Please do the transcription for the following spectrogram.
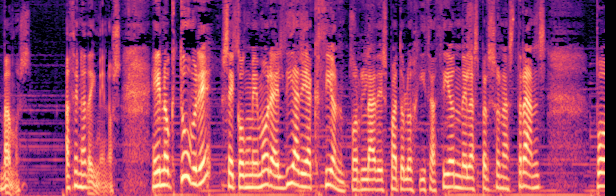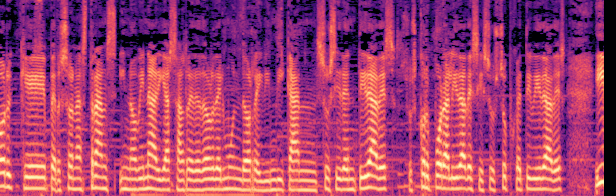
Vamos, hace nada y menos. En octubre se conmemora el Día de Acción por la Despatologización de las Personas Trans porque personas trans y no binarias alrededor del mundo reivindican sus identidades, sus corporalidades y sus subjetividades y,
